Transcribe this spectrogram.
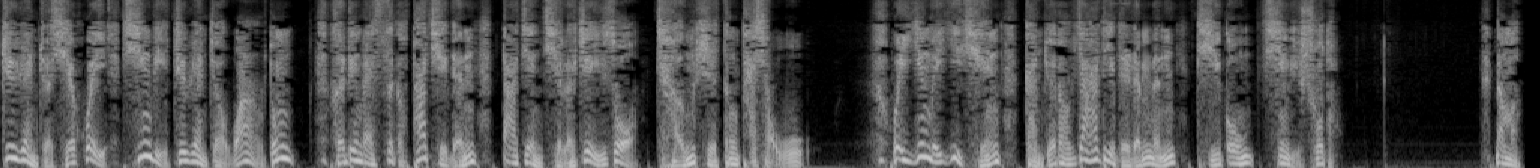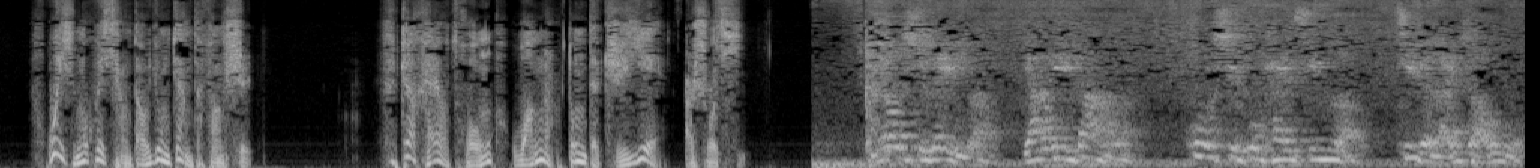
志愿者协会心理志愿者王尔东和另外四个发起人搭建起了这一座城市灯塔小屋。为因为疫情感觉到压力的人们提供心理疏导。那么，为什么会想到用这样的方式？这还要从王尔东的职业而说起。你要是累了、压力大了，或是不开心了，记得来找我。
